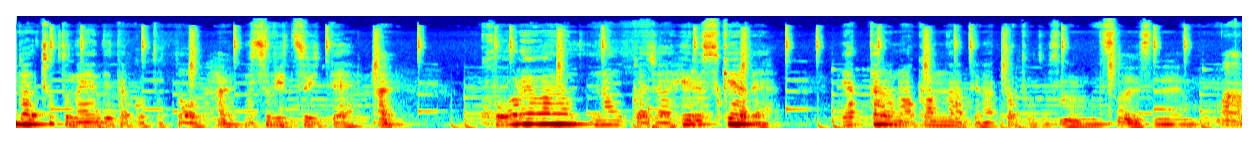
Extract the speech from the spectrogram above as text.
がちょっと悩んでたこととはい結びついて、はい。これはなんかじゃあヘルスケアでやったらなあかんなってなったってことですか、うん、そうですね。まあ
